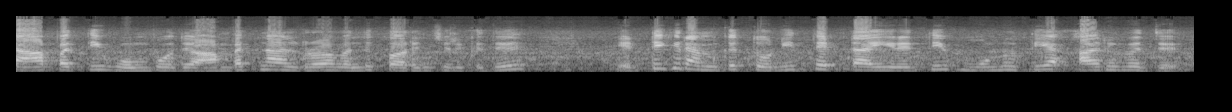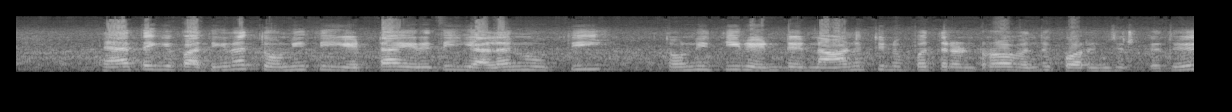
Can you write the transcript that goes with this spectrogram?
நாற்பத்தி ஒம்பது ஐம்பத்தி நாலு ரூபா வந்து குறைஞ்சிருக்குது. எட்டு கிராமுக்கு தொண்ணூத்தெட்டாயிரத்தி முந்நூற்றி அறுபது. நேரத்துக்கு பார்த்தீங்கன்னா தொண்ணூற்றி எட்டாயிரத்தி எழுநூற்றி தொண்ணூற்றி ரெண்டு. நானூற்றி முப்பத்தி ரெண்டு ரூபா வந்து குறைஞ்சிருக்குது.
